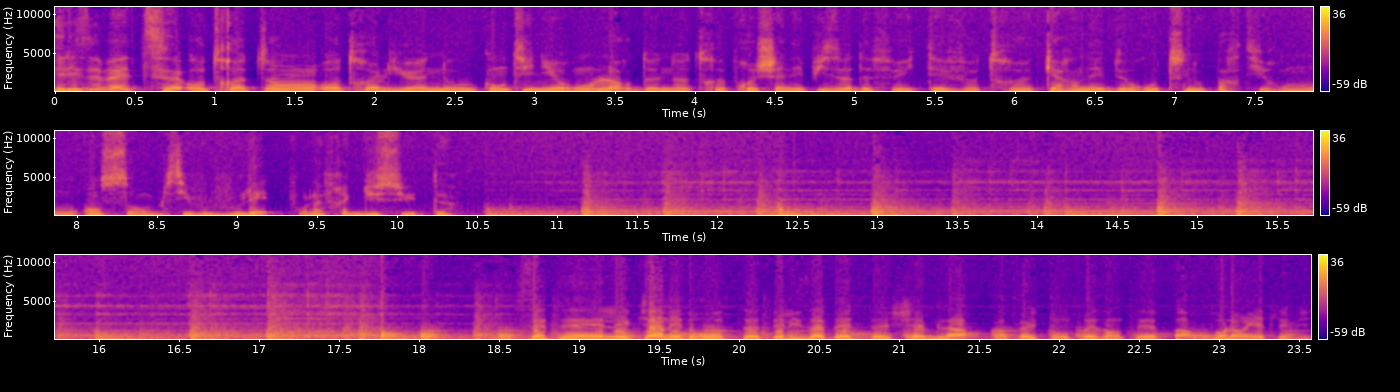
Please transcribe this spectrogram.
Elisabeth, autre temps, autre lieu, nous continuerons lors de notre prochain épisode à feuilleter votre carnet de route. Nous partirons ensemble, si vous le voulez, pour l'Afrique du Sud. C'était les carnets de route d'Elisabeth Chemla, un feuilleton présenté par Paul-Henriette Lévy.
